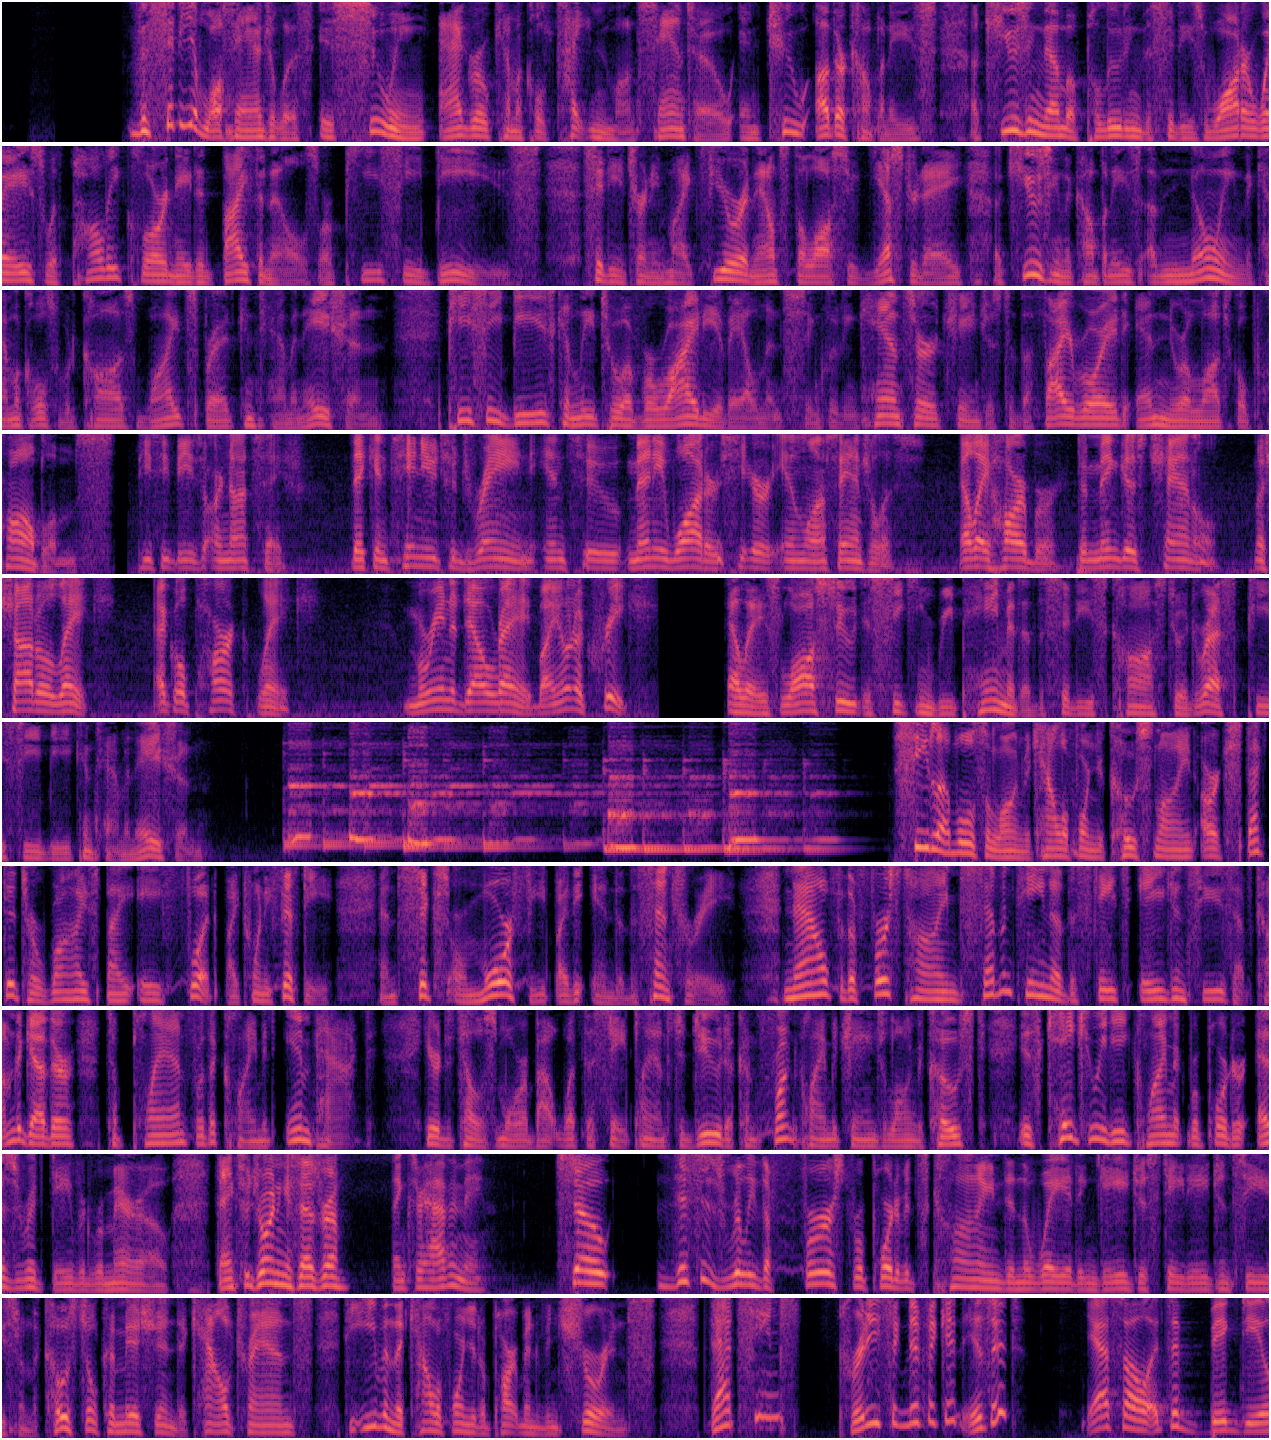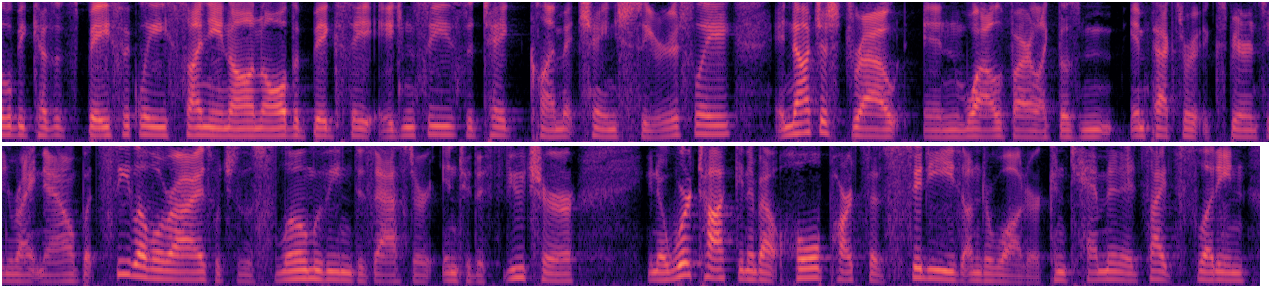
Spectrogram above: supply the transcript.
The city of Los Angeles is suing agrochemical titan Monsanto and two other companies, accusing them of polluting the city's waterways with polychlorinated biphenyls, or PCBs. City Attorney Mike Feuer announced the lawsuit yesterday, accusing the companies of knowing the chemicals would cause widespread contamination. PCBs can lead to a variety of ailments, including cancer, changes to the thyroid, and neurological problems. PCBs are not safe they continue to drain into many waters here in Los Angeles. LA Harbor, Dominguez Channel, Machado Lake, Echo Park Lake, Marina del Rey, Ballona Creek. LA's lawsuit is seeking repayment of the city's cost to address PCB contamination. Sea levels along the California coastline are expected to rise by a foot by 2050 and six or more feet by the end of the century. Now, for the first time, 17 of the state's agencies have come together to plan for the climate impact. Here to tell us more about what the state plans to do to confront climate change along the coast is KQED climate reporter Ezra David Romero. Thanks for joining us, Ezra. Thanks for having me. So this is really the first report of its kind in the way it engages state agencies from the Coastal Commission to Caltrans to even the California Department of Insurance. That seems pretty significant, is it? Yeah, so it's a big deal because it's basically signing on all the big state agencies to take climate change seriously and not just drought and wildfire like those impacts we're experiencing right now, but sea level rise, which is a slow moving disaster into the future you know, we're talking about whole parts of cities underwater, contaminated sites flooding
